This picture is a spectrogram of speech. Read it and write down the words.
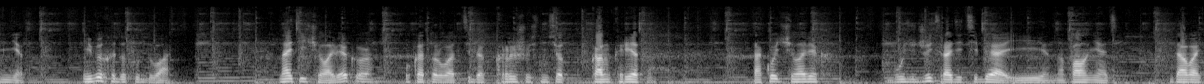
Нет. И выхода тут два. Найти человека, у которого от тебя крышу снесет конкретно. Такой человек будет жить ради тебя и наполнять, давать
